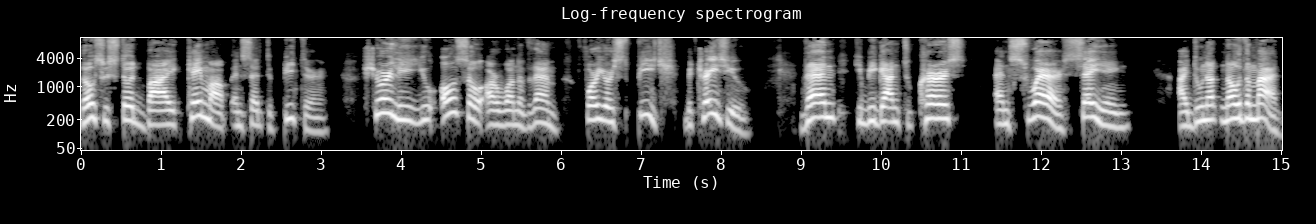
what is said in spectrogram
those who stood by came up and said to Peter, Surely you also are one of them, for your speech betrays you. Then he began to curse and swear, saying, I do not know the man.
